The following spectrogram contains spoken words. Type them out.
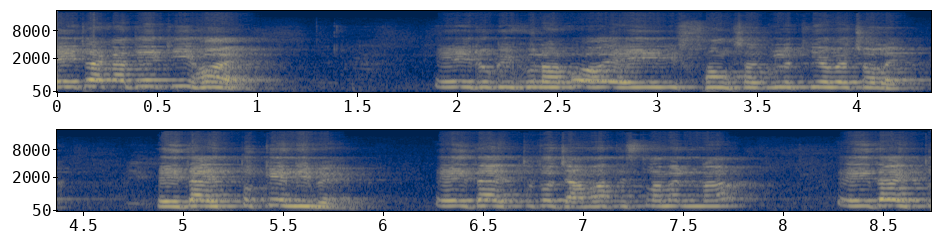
এই টাকা দিয়ে কি হয়? এই রোগীগুলো, এই সংসারগুলো কীভাবে চলে? এই দায়িত্ব কে নিবে? এই দায়িত্ব তো জামাত ইসলামের না, এই দায়িত্ব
